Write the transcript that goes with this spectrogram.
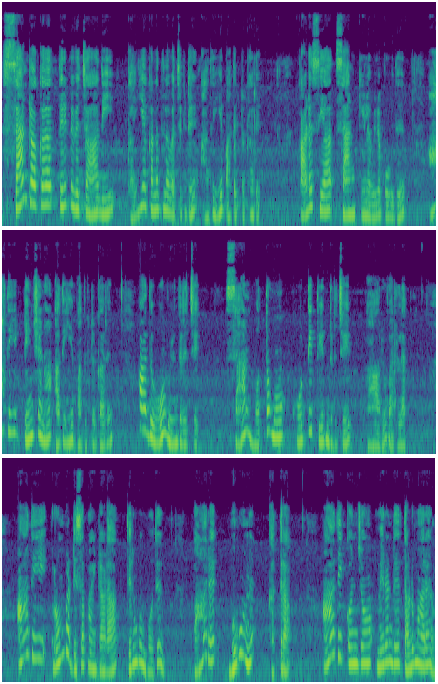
சாண்ட் கிளாக்கை திருப்பி வச்ச ஆதி கையை கன்னத்தில் வச்சுக்கிட்டு அதையே பார்த்துக்கிட்டு இருக்காரு. கடைசியாக சாண்ட் கீழே விழ போகுது. ஆதி டென்ஷனாக அதையே பார்த்துக்கிட்டு இருக்காரு. அதுவும் விழுந்துடுச்சு சாண்ட் மொத்தமும் கொட்டி தீர்ந்துடுச்சு பாரு வரல. ஆதி ரொம்ப டிசப்பாயிண்டடாக திரும்பும்போது பாரு பூன்னு கத்துறா. ஆதி கொஞ்சம் மிரண்டு தடுமாற.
